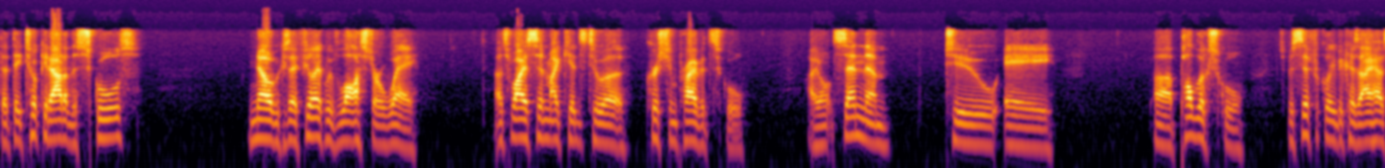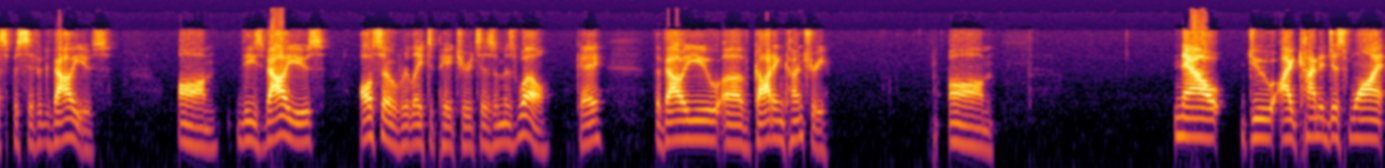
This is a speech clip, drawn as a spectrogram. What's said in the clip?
that they took it out of the schools? No, because I feel like we've lost our way. That's why I send my kids to a Christian private school. I don't send them to a uh, public school specifically because I have specific values. Um, these values also relate to patriotism as well. Okay, the value of God and country. Um, now, do I kind of just want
